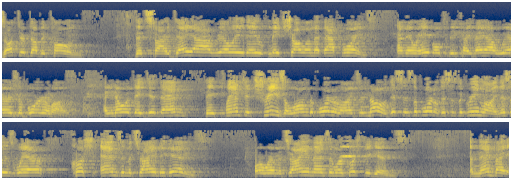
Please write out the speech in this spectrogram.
Dr. David Cohen, the Tzvardeya really, they made shalom at that point, and they were able to be Kaiveya, where's the borderline? And you know what they did then? They planted trees along the borderline to know this is the border, this is the green line, this is where Cush ends and Mitzrayim begins. Or where Mitzrayim ends and where Cush begins. And then by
